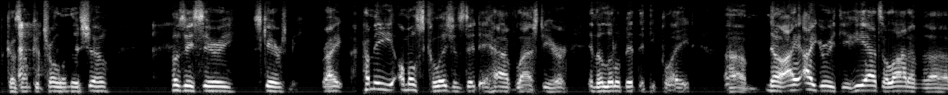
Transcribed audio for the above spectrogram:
because I'm controlling this show. Jose Siri scares me right? How many almost collisions did they have last year in the little bit that he played? Um, no, I, I, agree with you. He adds a lot of uh,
